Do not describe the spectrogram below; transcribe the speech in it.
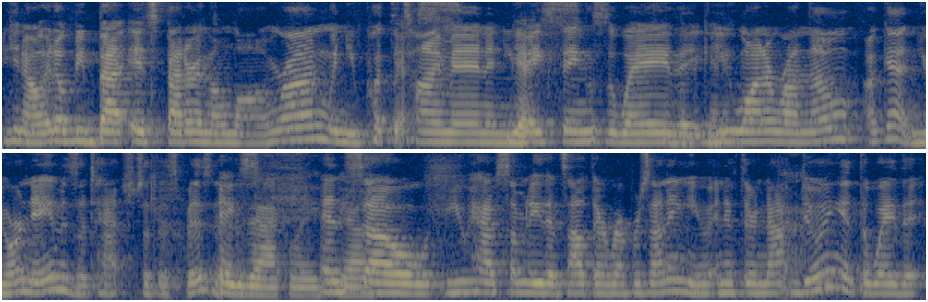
you know it'll be bet it's better in the long run when you put the Yes. time in and you make things the way In the that you want to run them. Again, your name is attached to this business. Exactly. And yeah. so you have somebody that's out there representing you, and if they're not doing it the way that,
